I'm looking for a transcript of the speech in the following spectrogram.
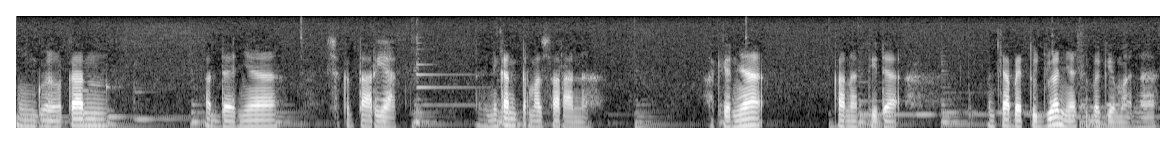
mengunggulkan adanya sekretariat nah, ini kan termasuk sarana akhirnya karena tidak mencapai tujuannya sebagaimana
